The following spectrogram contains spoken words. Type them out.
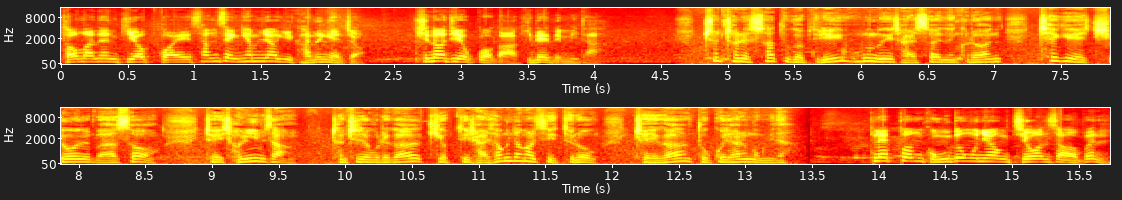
더 많은 기업과의 상생 협력이 가능해져 시너지 효과가 기대됩니다. 춘천의 스타트업들이 홍릉에 잘 써있는 그런 체계의 지원을 받아서 저희 전임상 전체적으로 가 기업들이 잘 성장할 수 있도록 저희가 돕고자 하는 겁니다. 플랫폼 공동운영 지원 사업은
